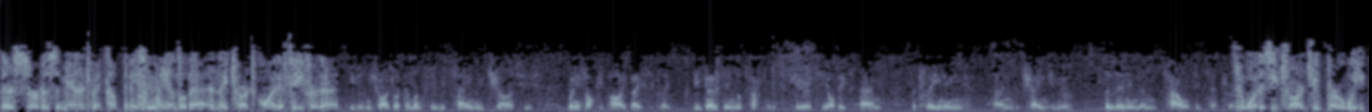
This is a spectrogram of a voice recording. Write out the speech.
there's service management companies who handle that, and they charge quite a fee for that. He doesn't charge like a monthly retainer, he charges when it's occupied, basically. He goes in, looks after the security of it, and the cleaning and the changing of the linen and towels, etc. And what does he charge you per week?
